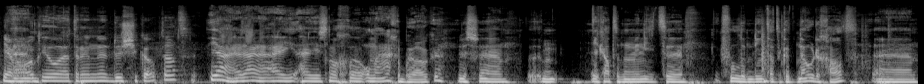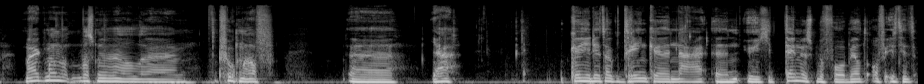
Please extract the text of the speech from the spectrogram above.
jij wil Ehm, ook heel hard rennen, dus je koopt dat? Ja, hij, hij, hij is nog eh, onaangebroken. Dus eh, ik, had hem niet, ik voelde hem niet dat ik het nodig had. Maar ik was me wel. ik vroeg me af. ja. Kun je dit ook drinken na een uurtje tennis bijvoorbeeld? Of is dit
